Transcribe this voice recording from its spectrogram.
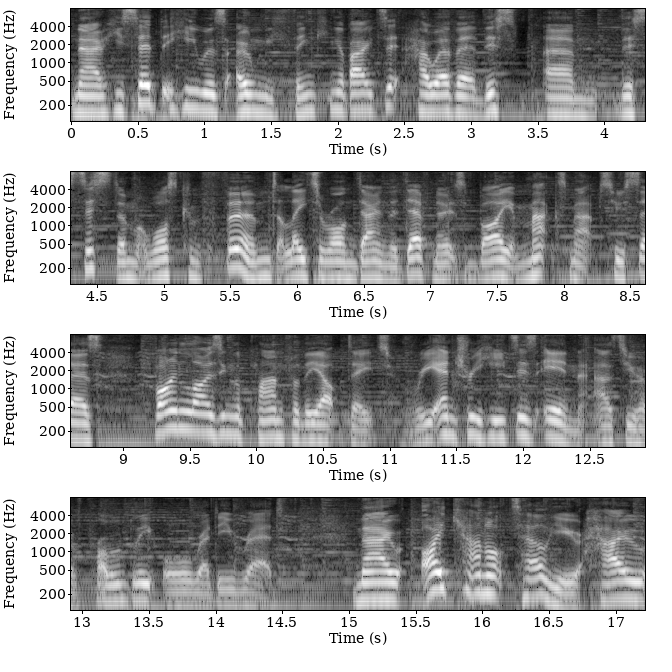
Now, he said that he was only thinking about it, however, this um, this system was confirmed later on down the dev notes by Maxmaps, who says, finalizing the plan for the update, re-entry heat is in, as you have probably already read. Now, I cannot tell you how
